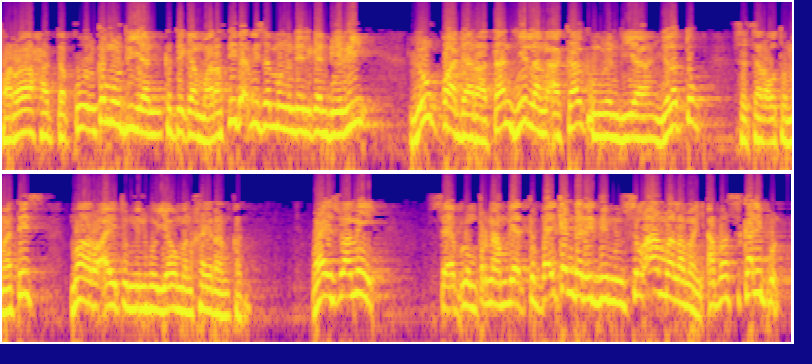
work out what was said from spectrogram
Farahat taqul. Kemudian ketika marah tidak bisa mengendalikan diri, lupa daratan, hilang akal, kemudian dia nyeletuk secara otomatis, ma ra'aitu minhu yauman khairan qad. Wahai suami, saya belum pernah melihat kebaikan dari dirimu selama-lamanya, apa sekalipun.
